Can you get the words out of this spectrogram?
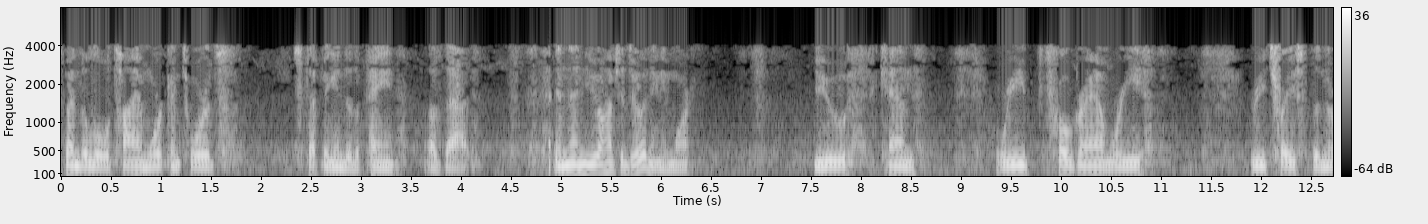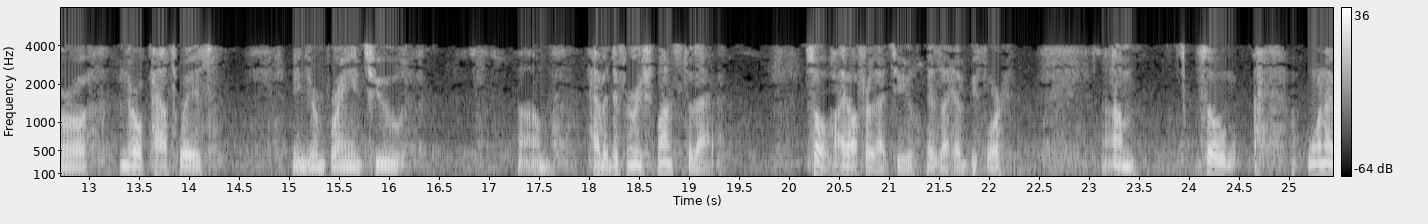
spend a little time working towards stepping into the pain of that. And then you don't have to do it anymore. You can reprogram, re, retrace the neural, neural pathways in your brain to um, have a different response to that. So I offer that to you as I have before. Um, so when I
